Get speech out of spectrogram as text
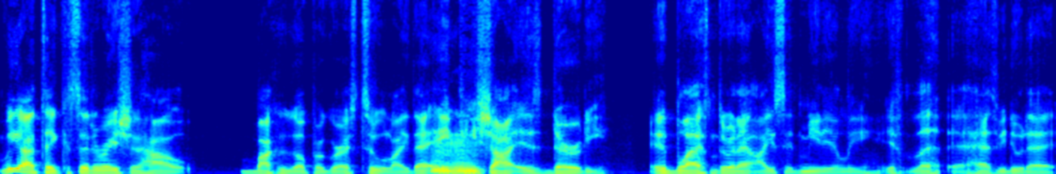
we gotta take consideration how Bakugo progressed too. Like that AP Mhm. shot is dirty. It blasting through that ice immediately. If le- it has to do that,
